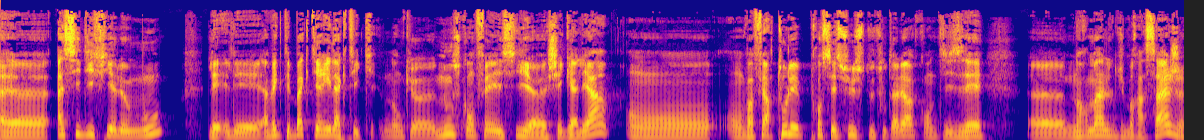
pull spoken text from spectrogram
euh, acidifier le mou. Les, les, avec des bactéries lactiques. Donc euh, nous, ce qu'on fait ici euh, chez Galia, on, on va faire tous les processus de tout à l'heure qu'on disait euh, normal du brassage.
